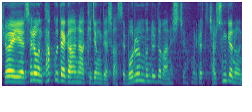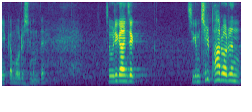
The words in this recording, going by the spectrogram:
교회에 새로운 탁구대가 하나 기정돼서 왔어요. 모르는 분들도 많으시죠. 우리가 잘 숨겨놓으니까 모르시는데. 그래서 우리가 이제 지금 7, 8월은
